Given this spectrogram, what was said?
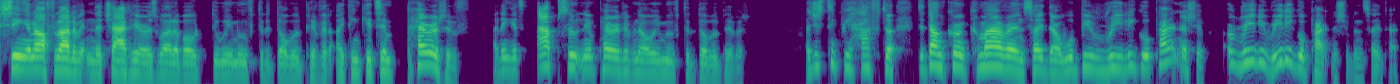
seeing an awful lot of it in the chat here as well about do we move to the double pivot? I think it's imperative. I think it's absolutely imperative now we move to double pivot. I just think we have to. Dendoncker and Kamara inside there would be really good partnership, a really, really good partnership inside there.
